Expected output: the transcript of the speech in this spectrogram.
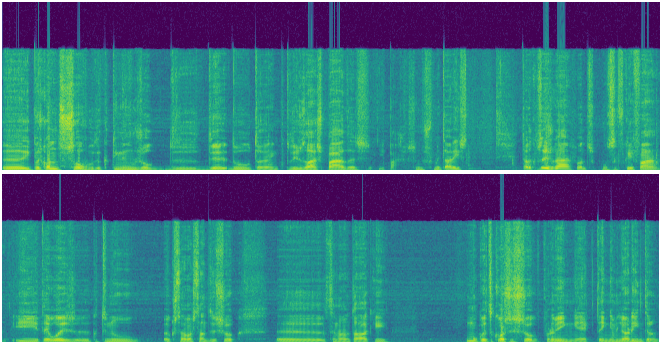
Uh, e depois quando soube que tinha um jogo de, de, de luta em que podias usar espadas, e pá, vamos experimentar isto. Então comecei a jogar, pronto, fiquei fã e até hoje uh, continuo a gostar bastante deste jogo. Uh, se não estava aqui. Uma coisa que gosto deste jogo para mim é que tem a melhor intro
